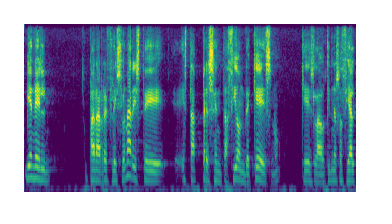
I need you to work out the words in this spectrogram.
Bien, para reflexionar este, esta presentación de qué es, ¿no? Qué es la doctrina social,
